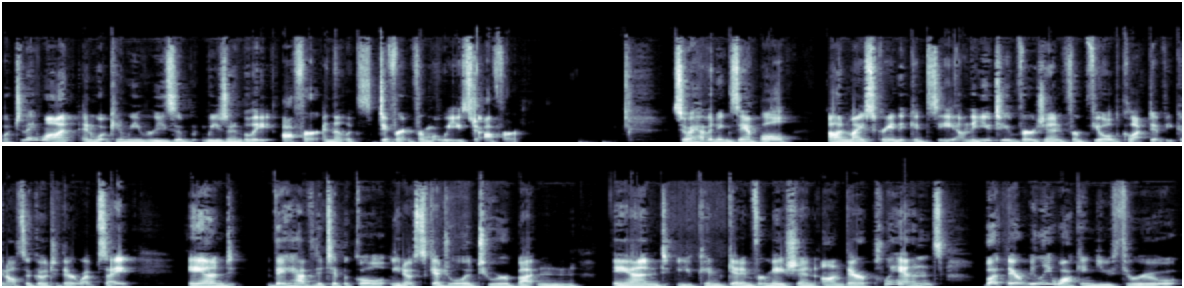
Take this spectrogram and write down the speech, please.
what do they want and what can we reason- reasonably offer? And that looks different from what we used to offer. So I have an example on my screen that you can see on the YouTube version from Fueled Collective. You can also go to their website and they have the typical, you know, schedule a tour button and you can get information on their plans, but they're really walking you through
